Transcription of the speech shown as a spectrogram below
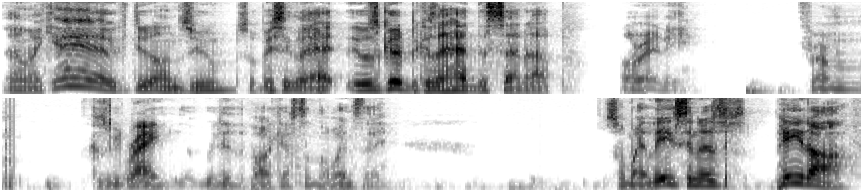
And I'm like, yeah, yeah, we could do it on Zoom. So basically I, it was good because I had this set up already from because we Right. we, we did the podcast on the Wednesday. So my laziness paid off.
